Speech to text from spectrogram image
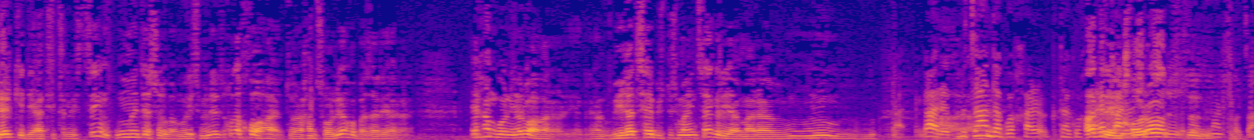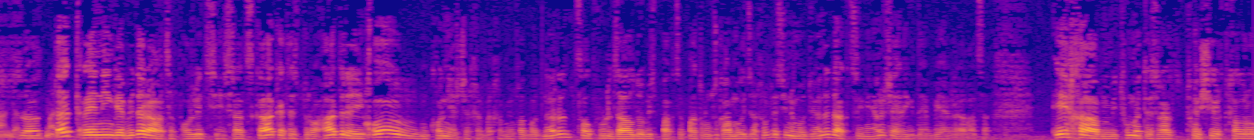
ჯერ კიდე 10 წლის წინ უმეტესობა მოისმინეთ იყო და ხო აი თუ რახან ცოლია ხო ბაზარი არ არის ეხა მგონია რომ აღარ არის ეგრე. ანუ ვიღაცებისთვის მაინც ეგრეა, მაგრამ არა, ძალიან დაგვეხარ დაგვეხარ კანონში. რომ მართლა ძალიან დაგვეხარ. და ტრენინგები და რაღაცა პოლიციის რაც გააკეთეს, თუ რომ ადრე იყო, მქონია შეხება ხა მიყვებოდნენ რომ ცალკეული ძალადობის ფაქტზე პატრულს გამოიძახებდა, ისინი მოდიან და დაქცინიან რომ შეერიგდებიან რაღაცა. ეხა მით უმეტეს რა თვეში ერთხელ რო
